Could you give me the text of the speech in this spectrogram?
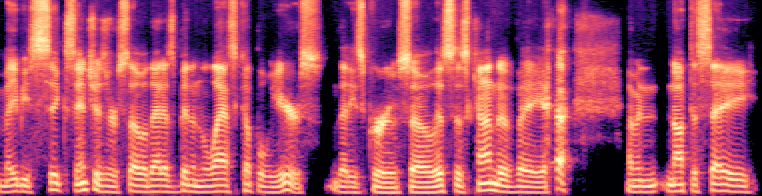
maybe six inches or so that has been in the last couple of years that he's grew. So this is kind of a, I mean, not to say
